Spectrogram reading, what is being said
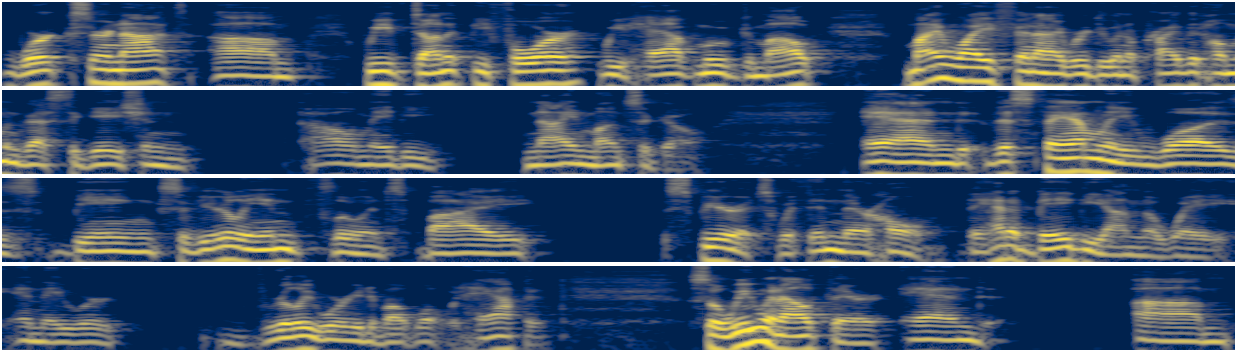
works or not. Um, we've done it before. We have moved them out. My wife and I were doing a private home investigation, oh, maybe nine months ago. And this family was being severely influenced by spirits within their home. They had a baby on the way and they were really worried about what would happen. So we went out there and um,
